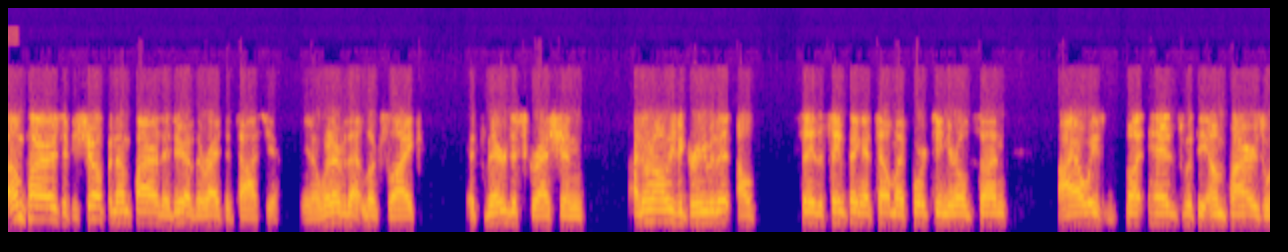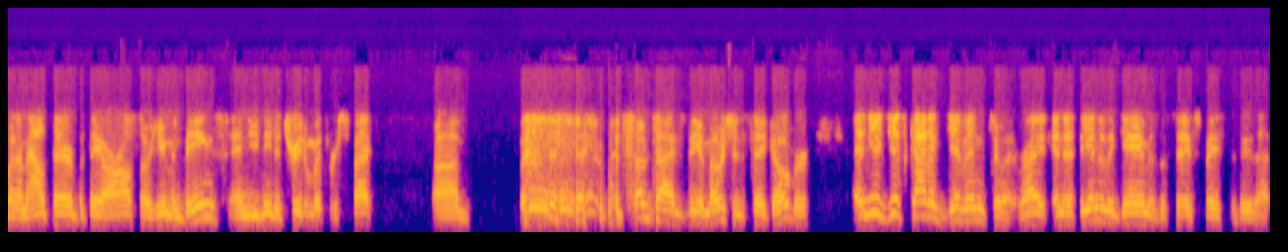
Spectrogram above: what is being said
umpires, if you show up an umpire, they do have the right to toss you. You know, whatever that looks like, it's their discretion. I don't always agree with it. I'll say the same thing I tell my 14 year old son. I always butt heads with the umpires when I'm out there, but they are also human beings, and you need to treat them with respect. Um, but sometimes the emotions take over, and you just got to give in to it, right? And at the end of the game is a safe space to do that.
